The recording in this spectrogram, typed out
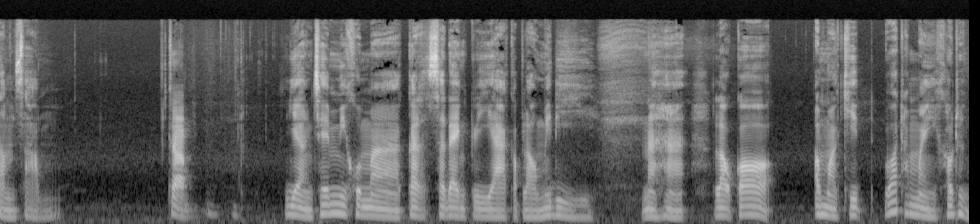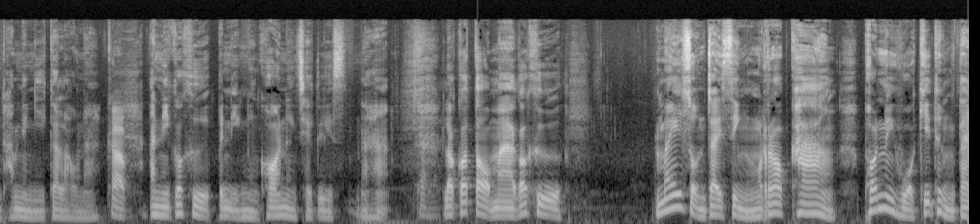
ซ้ำๆครับ อย่างเช่นมีคนมากแสดงกริยากับเราไม่ดีนะฮะเราก็ เอามาคิดว่าทำไมเขาถึงทำอย่างนี้กับเรานะครับ อันนี้ก็คือเป็นอีกหนึ่งข้อหนึ่งเช็คลิสต์นะฮะ แล้วก็ต่อมาก็คือ ไม่สนใจสิ่งรอบข้าง เพราะในหัวคิดถึงแต่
